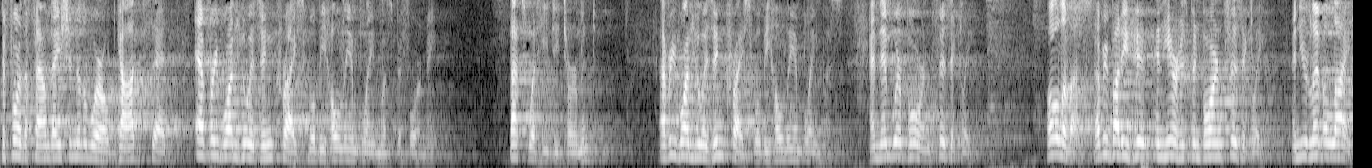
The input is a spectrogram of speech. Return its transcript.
before the foundation of the world, God said, Everyone who is in Christ will be holy and blameless before me. That's what He determined. Everyone who is in Christ will be holy and blameless. And then we're born physically. All of us, everybody in here has been born physically, and you live a life.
